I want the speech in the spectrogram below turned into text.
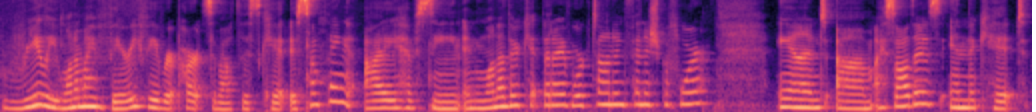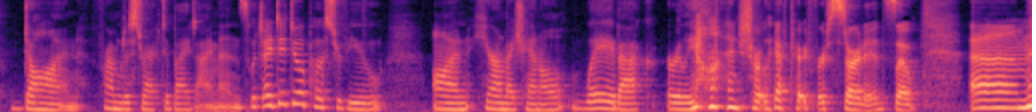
really, one of my very favorite parts about this kit is something I have seen in one other kit that I've worked on and finished before. And um, I saw this in the kit Dawn from Distracted by Diamonds, which I did do a post review on here on my channel way back early on, shortly after I first started. So, um,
